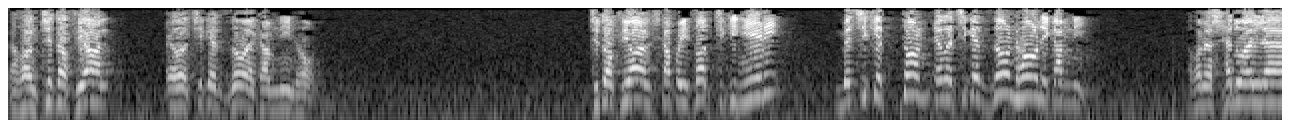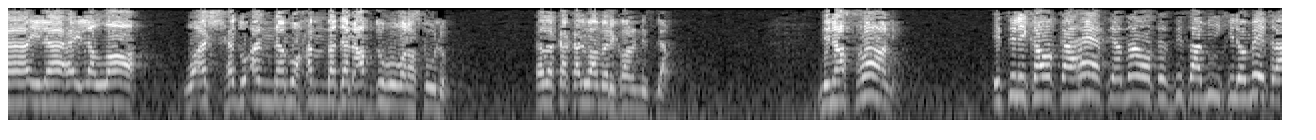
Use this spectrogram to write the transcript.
Ka thonë qito fjalë edhe qiket zo e kam ni n'honë. Qito fjalë çka po i thotë qiki njeri, me qiket ton edhe qiket zo n'honë i kam ni. Ka thonë eshhedu an la ilaha illa Allah, wa eshhedu anne Muhammeden abduhu wa rasulu. Edhe ka kalu Amerikani n'islam. Një nasrani, i cili ka o ka hec një natë e s'di sa mijë kilometra,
